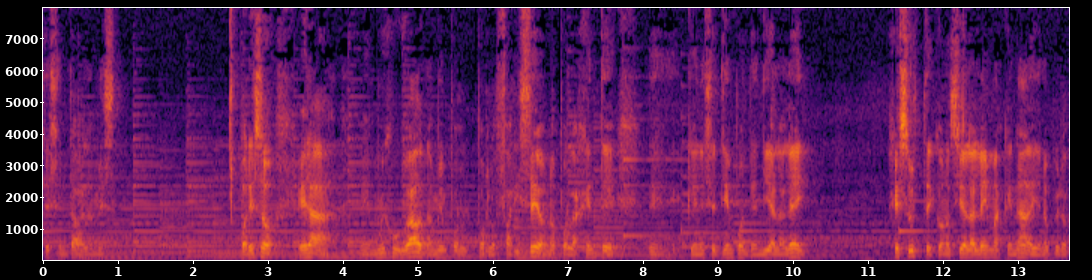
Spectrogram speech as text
se sentaba en la mesa. Por eso era eh, muy juzgado también por, los fariseos, ¿no? por la gente eh, que en ese tiempo entendía la ley. Jesús te conocía la ley más que nadie, ¿no? pero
